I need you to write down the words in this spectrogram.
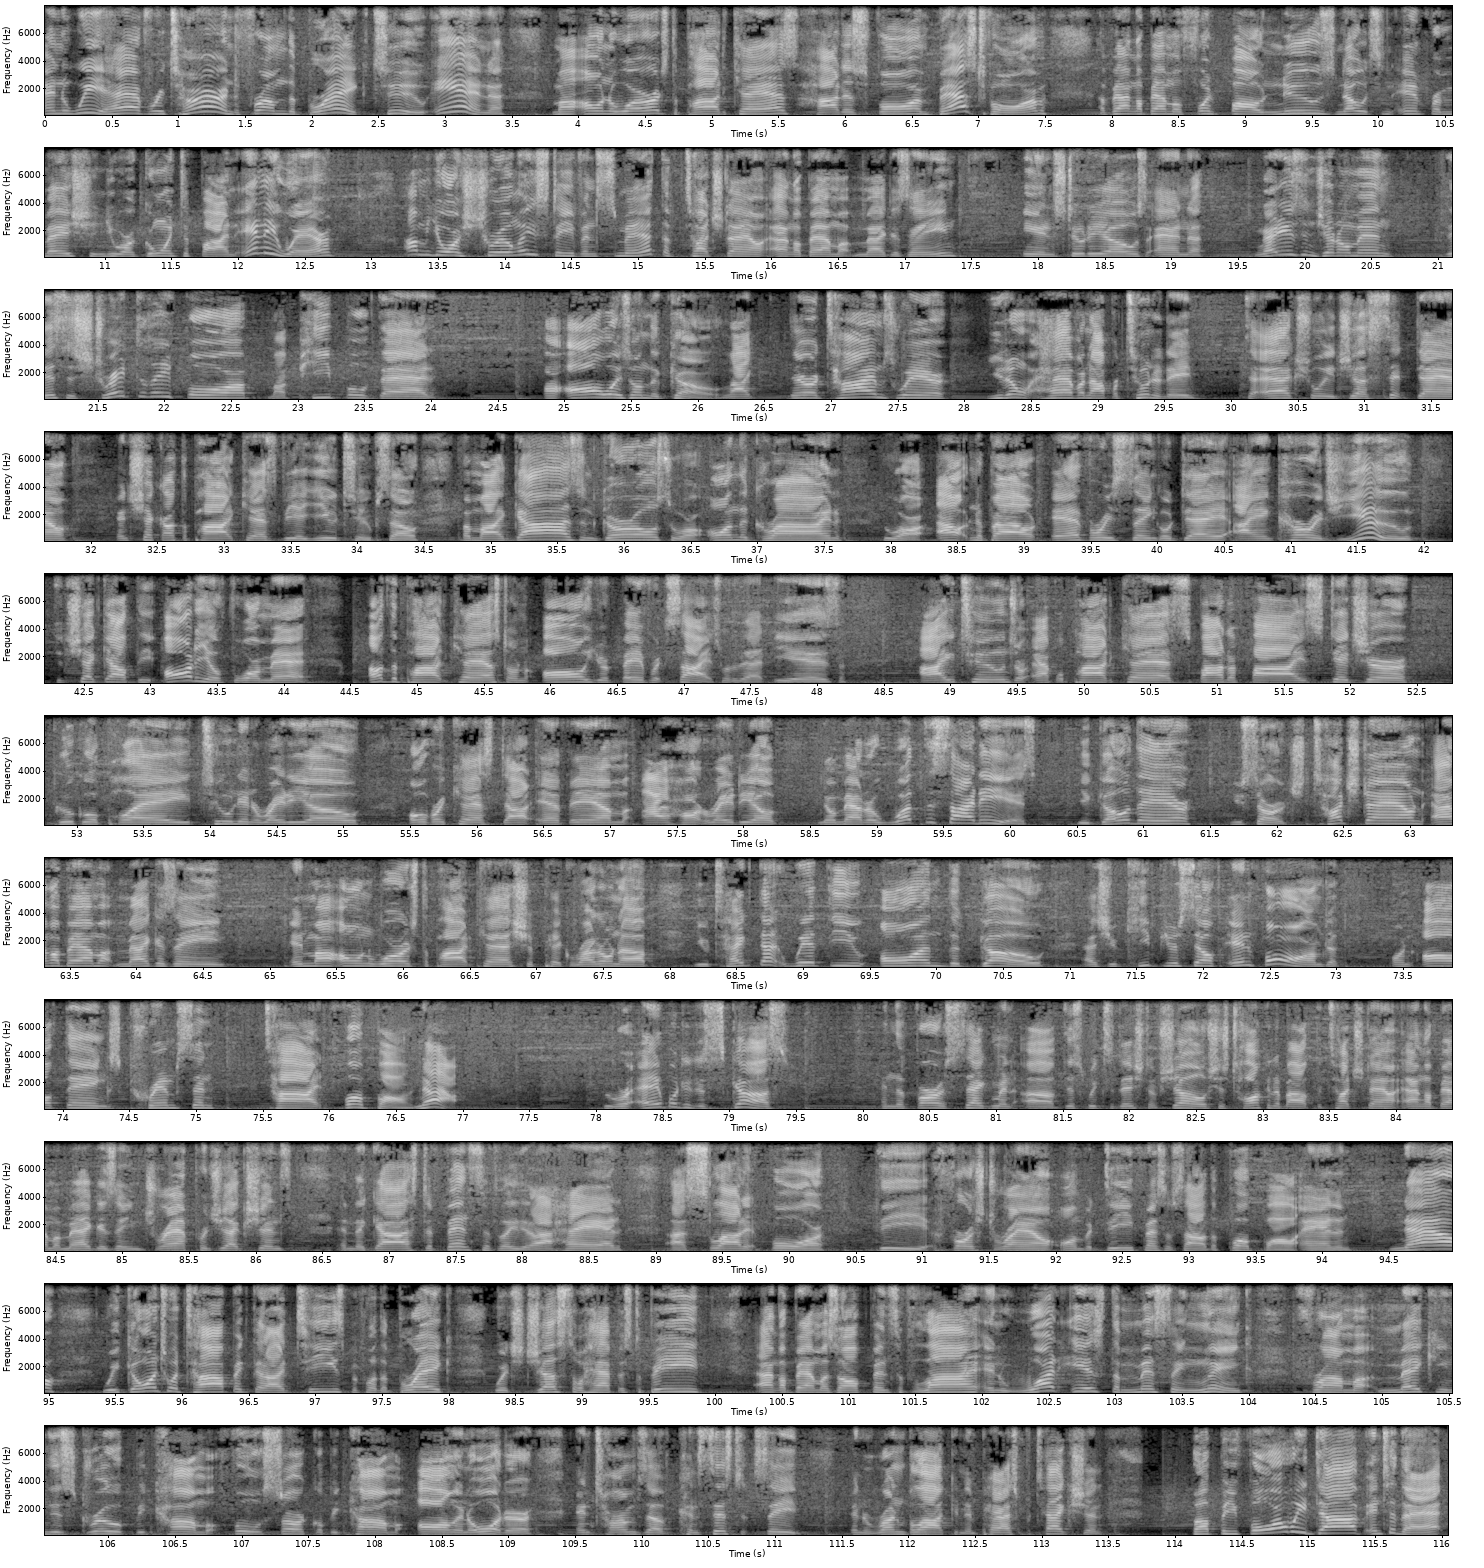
And we have returned from the break to, in my own words, the podcast, hottest form, best form of Alabama football news, notes, and information you are going to find anywhere. I'm yours truly, Stephen Smith of Touchdown Alabama Magazine, in studios. And uh, ladies and gentlemen, this is strictly for my people that are always on the go. Like, there are times where you don't have an opportunity to actually just sit down and check out the podcast via YouTube. So, for my guys and girls who are on the grind, who are out and about every single day, I encourage you to check out the audio format of the podcast on all your favorite sites, whether that is iTunes or Apple Podcasts, Spotify, Stitcher, Google Play, TuneIn Radio, Overcast.fm, iHeartRadio no matter what the site is, you go there, you search Touchdown Alabama Magazine. In my own words, the podcast should pick right on up. You take that with you on the go as you keep yourself informed on all things Crimson Tide football. Now, we were able to discuss in the first segment of this week's edition of show. She's talking about the Touchdown Alabama Magazine draft projections and the guys defensively that I had uh, slotted for the first round on the defensive side of the football. And now we go into a topic that I teased before the break, which just so happens to be Alabama's offensive line and what is the missing link from making this group become full circle, become all in order in terms of consistency in run blocking and pass protection. But before we dive into that,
